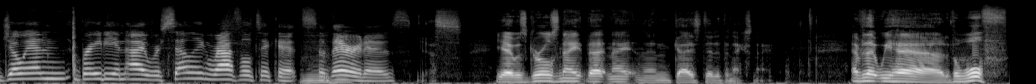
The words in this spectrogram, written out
Joanne Brady and I were selling raffle tickets. Mm-hmm. So there it is. Yes. Yeah, it was girls' night that night, and then guys did it the next night. After that, we had The Wolf,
